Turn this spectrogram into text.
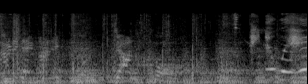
How did they manage done for? They know we're here.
